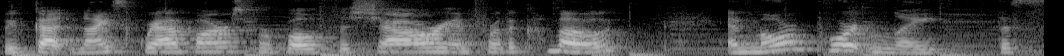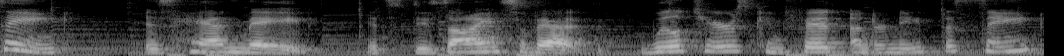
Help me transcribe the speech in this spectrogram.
We've got nice grab bars for both the shower and for the commode, and more importantly, the sink is handmade. It's designed so that wheelchairs can fit underneath the sink.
